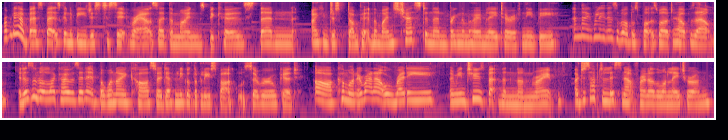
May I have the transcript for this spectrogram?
Probably our best bet is going to be just to sit right outside the mines because then I can just dump it in the mines chest and then bring them home later if need be. And thankfully there's a bubble spot as well to help us out. It doesn't look like I was in it, but when I cast, I definitely got the blue sparkles, so we're all good. Oh, come on, it ran out already. I mean, two's better than none, right? I just have to listen out for another one later on.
